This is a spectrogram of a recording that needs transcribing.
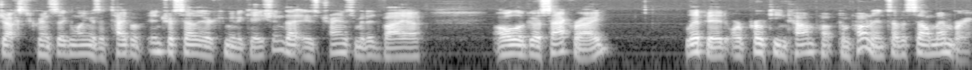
Juxtacrine signaling is a type of intracellular communication that is transmitted via oligosaccharide, lipid, or protein comp- components of a cell membrane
